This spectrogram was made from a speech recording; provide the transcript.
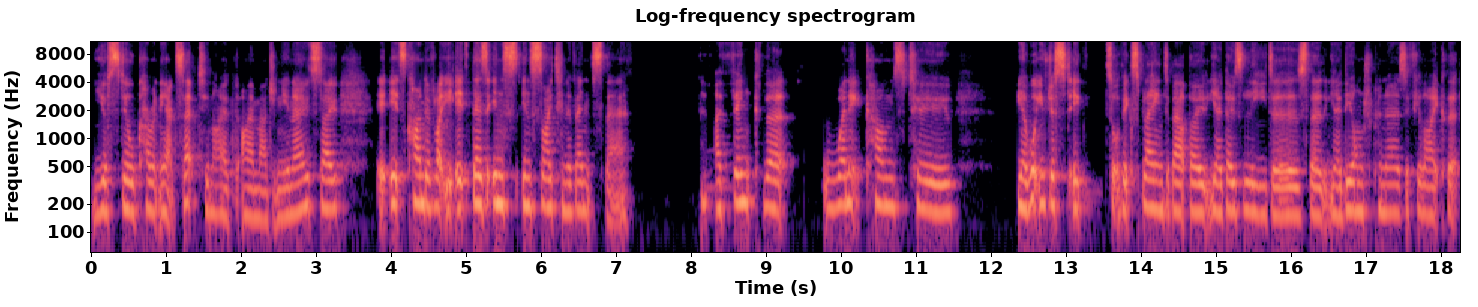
you are still currently accepting. I I imagine, you know, so it, it's kind of like it. There's in, inciting events there. I think that when it comes to you know what you've just sort of explained about those you know those leaders the you know the entrepreneurs if you like that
